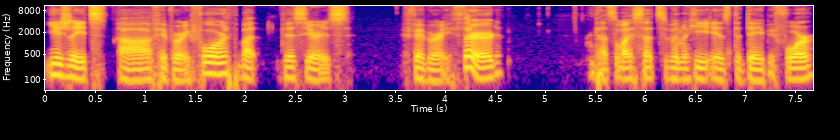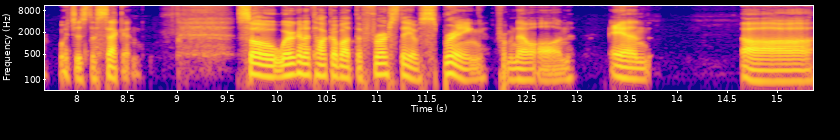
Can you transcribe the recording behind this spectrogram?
usually it's uh, February 4th, but this year is February 3rd. That's why Setsubun no hi is the day before, which is the second. So we're going to talk about the first day of spring from now on. And uh,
